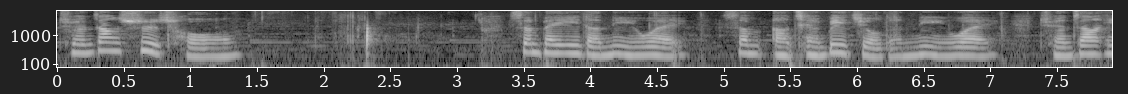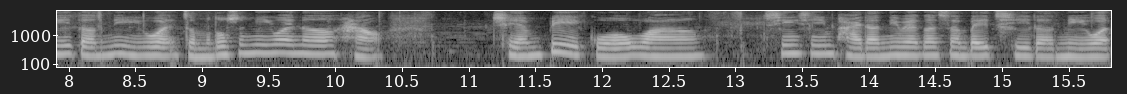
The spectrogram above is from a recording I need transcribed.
权杖侍从。圣杯一的逆位，圣呃钱币九的逆位，权杖一的逆位，怎么都是逆位呢？好，钱币国王，星星牌的逆位跟圣杯七的逆位，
